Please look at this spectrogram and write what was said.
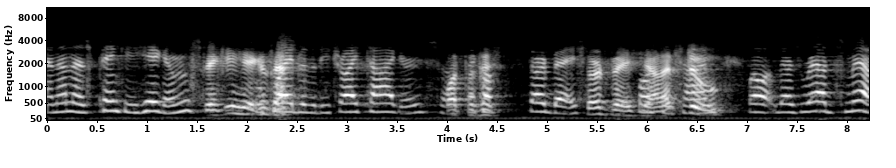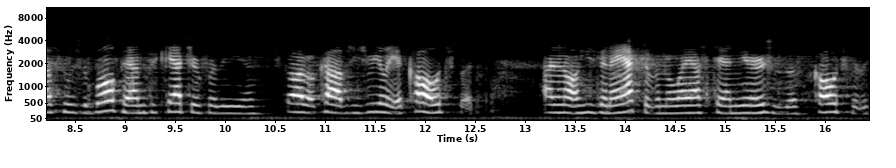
And then there's Pinky Higgins. Pinky Higgins, Who played with the Detroit Tigers. Uh, What position? Third base. Third base, yeah, that's time. two. Well, there's Red Smith, who's the bullpen catcher for the uh, Chicago Cubs. He's really a coach, but I don't know. He's been active in the last ten years as a coach for the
